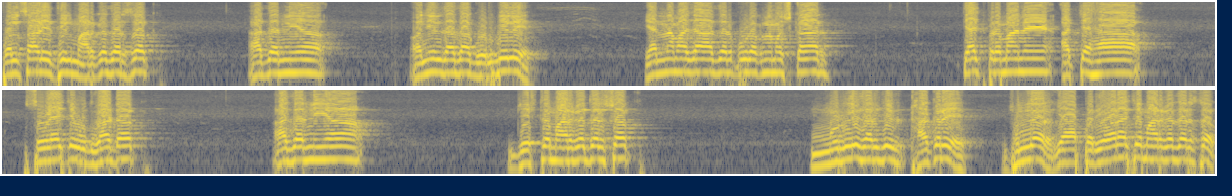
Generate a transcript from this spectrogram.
पलसाड येथील मार्गदर्शक आदरणीय अनिलदादा गुरबेले यांना माझा आदरपूर्वक नमस्कार. त्याचप्रमाणे आजच्या ह्या सोहळ्याचे उद्घाटक आदरणीय ज्येष्ठ मार्गदर्शक मुरलीधरजी ठाकरे झुल्लर या परिवाराचे मार्गदर्शक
